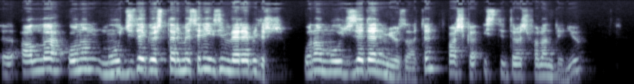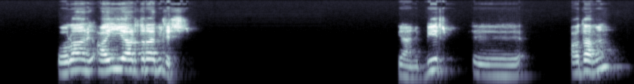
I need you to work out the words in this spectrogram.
e, Allah onun mucize göstermesine izin verebilir. Ona mucize denmiyor zaten. Başka istidraç falan deniyor. Olan ayı yardırabilir. Yani bir e, adamın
